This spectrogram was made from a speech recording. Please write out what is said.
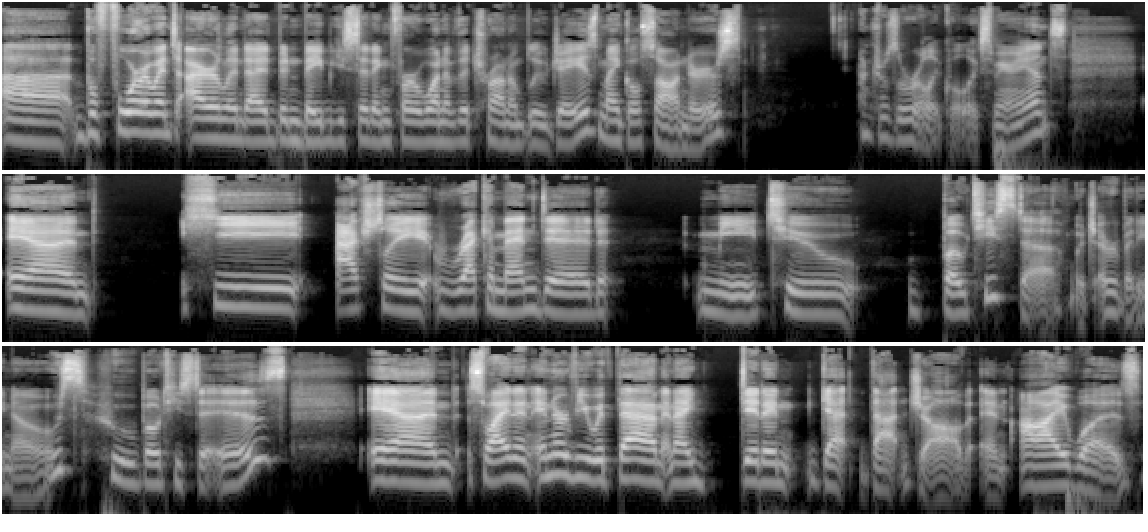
uh, before I went to Ireland, I had been babysitting for one of the Toronto Blue Jays, Michael Saunders, which was a really cool experience. And he actually recommended me to Bautista, which everybody knows who Bautista is. And so I had an interview with them and I didn't get that job. And I was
